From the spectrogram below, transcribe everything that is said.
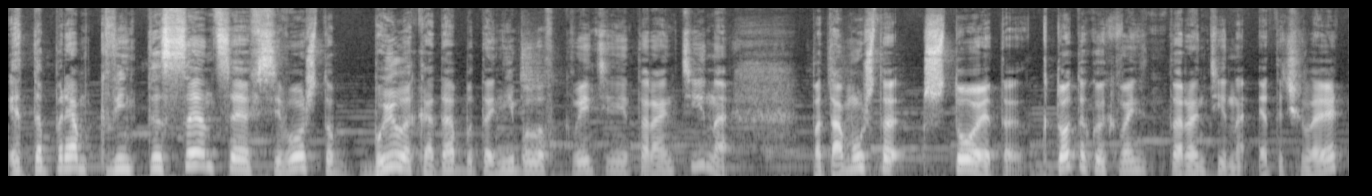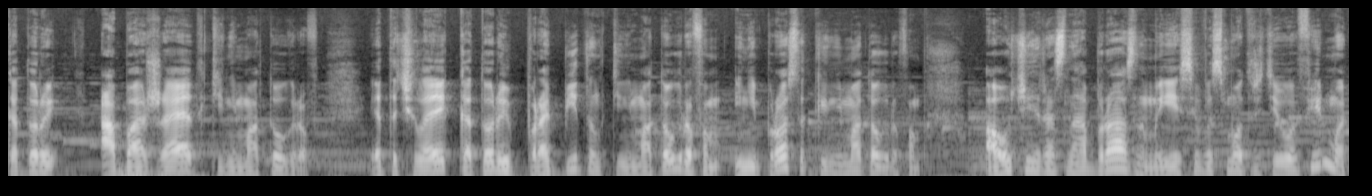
Это прям квинтэссенция всего, что было когда бы то ни было в Квентине Тарантино. Потому что что это? Кто такой Квентин Тарантино? Это человек, который обожает кинематограф. Это человек, который пропитан кинематографом, и не просто кинематографом, а очень разнообразным. И если вы смотрите его фильмы,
